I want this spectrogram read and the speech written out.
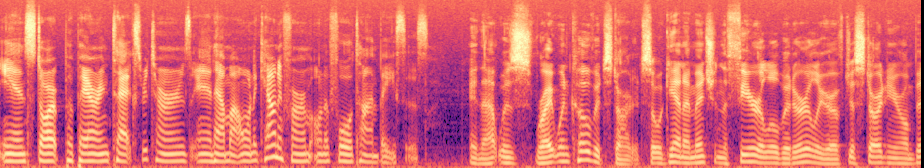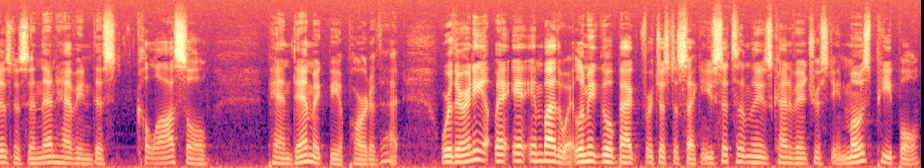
and start preparing tax returns and have my own accounting firm on a full time basis and that was right when COVID started. So again, I mentioned the fear a little bit earlier of just starting your own business and then having this colossal pandemic be a part of that. Were there any? And, by the way, let me go back for just a second. You said something that's kind of interesting. Most people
